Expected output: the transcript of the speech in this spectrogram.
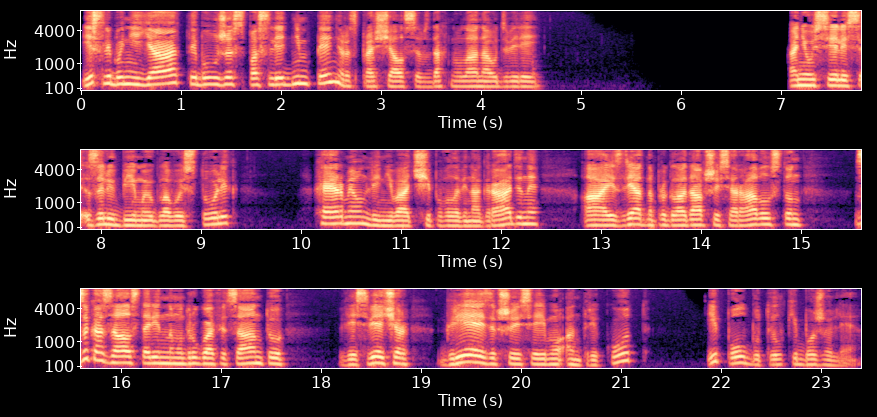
«Если бы не я, ты бы уже с последним пенни распрощался», — вздохнула она у дверей. Они уселись за любимый угловой столик. Хермион лениво отщипывала виноградины — а изрядно проголодавшийся Равлстон заказал старинному другу-официанту весь вечер грезившийся ему антрикот и полбутылки божоле.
